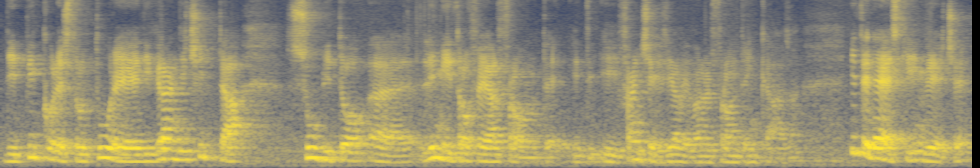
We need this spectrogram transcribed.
di piccole strutture e di grandi città subito eh, limitrofe al fronte. I, I, francesi avevano il fronte in casa. I tedeschi invece,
